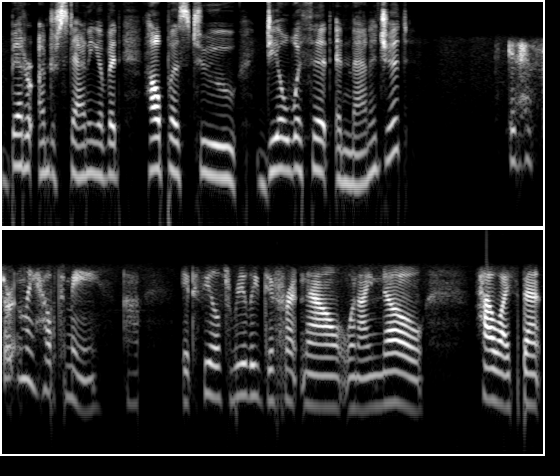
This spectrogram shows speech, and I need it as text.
better understanding of it help us to deal with it and manage it? it has certainly helped me. Uh, it feels really different now when I know how I spent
